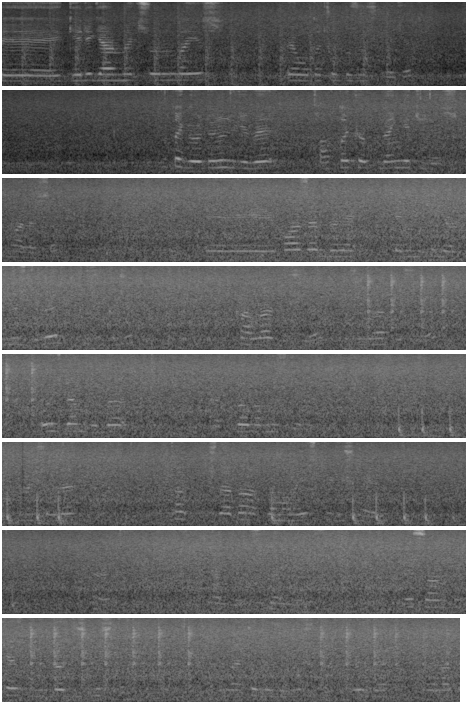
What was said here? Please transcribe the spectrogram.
eee, geri gelmek zorundayız. Ve o da çok uzun sürecek. Burada gördüğünüz gibi tahta köprüden geçeceğiz maalesef. Ee, bazen böyle deminki gördüğünüz gibi küçük karlar düşüyor, buzullar düşüyor. O yüzden burada dikkatli olmamız gerekiyor. Şöyle tam uçlardan atlamalıyız ki düşmeyelim. Evet. Gelmiyoruz, gelmiyoruz. Ve son bir kez burada düşmüştüm. Bunlar çok üzülmüştüm. O yüzden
